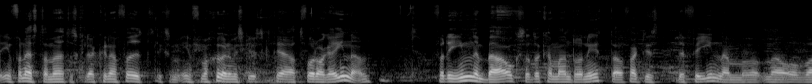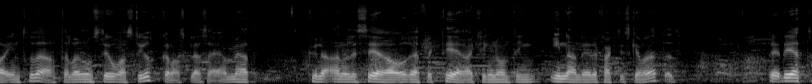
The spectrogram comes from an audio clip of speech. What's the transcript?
inför nästa möte skulle jag kunna få ut liksom, informationen vi ska diskutera två dagar innan. För det innebär också att då kan man dra nytta av faktiskt det fina med, med att vara introvert, eller de stora styrkorna skulle jag säga, med att kunna analysera och reflektera kring någonting innan det är det faktiska mötet. Det, det är ett,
